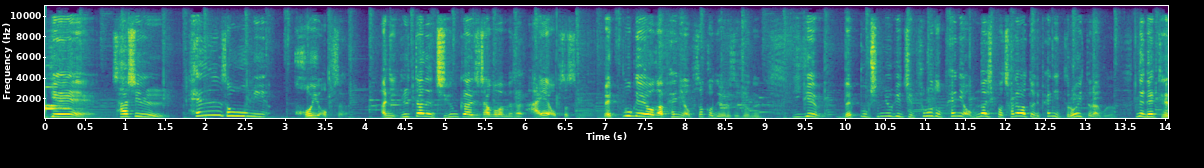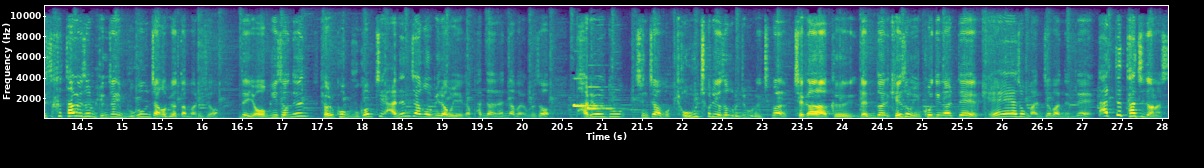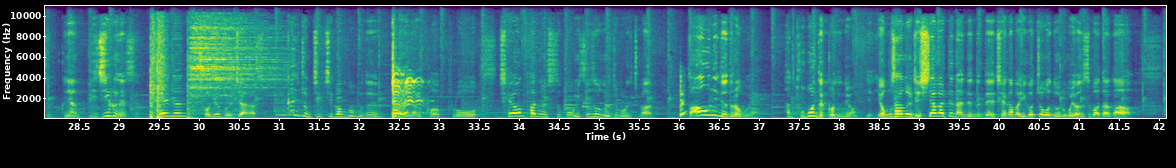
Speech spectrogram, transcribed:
이게 사실 팬 소음이 거의 없어요. 아니 일단은 지금까지 작업하면서 아예 없었습니다. 맥북 에어가 팬이 없었거든요. 그래서 저는 이게 맥북 16인치 프로도 팬이 없나 싶어 찾아봤더니 팬이 들어있더라고요. 근데 내 데스크탑에서는 굉장히 무거운 작업이었단 말이죠. 근데 여기서는 결코 무겁지 않은 작업이라고 얘가 판단을 했나 봐요. 그래서 발열도 진짜 뭐 겨울철이어서 그런지 모르겠지만 제가 그 render 계속 인코딩 할 때 계속 만져봤는데 따뜻하지도 않았어요. 그냥 미지근했어요. 팬은 전혀 돌지 않았습니다. 약간 좀 찝찝한 부분은 Final Cut Pro 체험판을 쓰고 있어서 그런지 모르겠지만 다운이 되더라고요. 한 두 번 됐거든요. 영상을 이제 시작할 때는 안 됐는데 제가 막 이것저것 누르고 연습하다가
